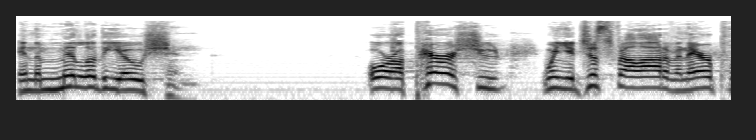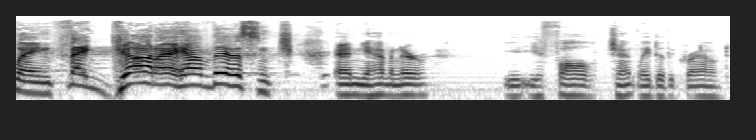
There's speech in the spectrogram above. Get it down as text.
in the middle of the ocean or a parachute when you just fell out of an airplane. Thank God I have this. And, and you have an air, you, you fall gently to the ground.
